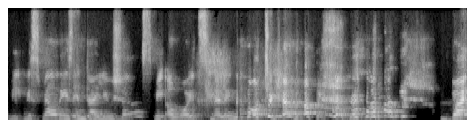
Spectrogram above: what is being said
we, we smell these in dilutions. We avoid smelling them altogether. but,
